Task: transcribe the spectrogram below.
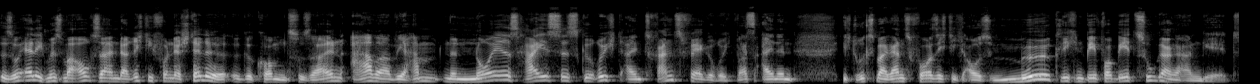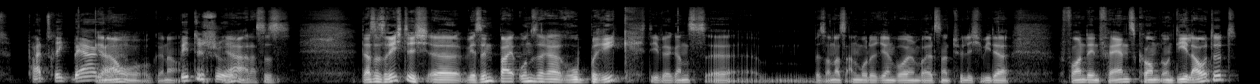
so ehrlich müssen wir auch sein, da richtig von der Stelle gekommen zu sein. Aber wir haben ein neues, heißes Gerücht, ein Transfergerücht, was einen, ich drück's mal ganz vorsichtig aus, möglichen BVB-Zugang angeht. Patrick Berger. Genau, genau. Bitteschön. Ja, das ist, das ist richtig. Äh, wir sind bei unserer Rubrik, die wir ganz äh, besonders anmoderieren wollen, weil es natürlich wieder von den Fans kommt. Und die lautet.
